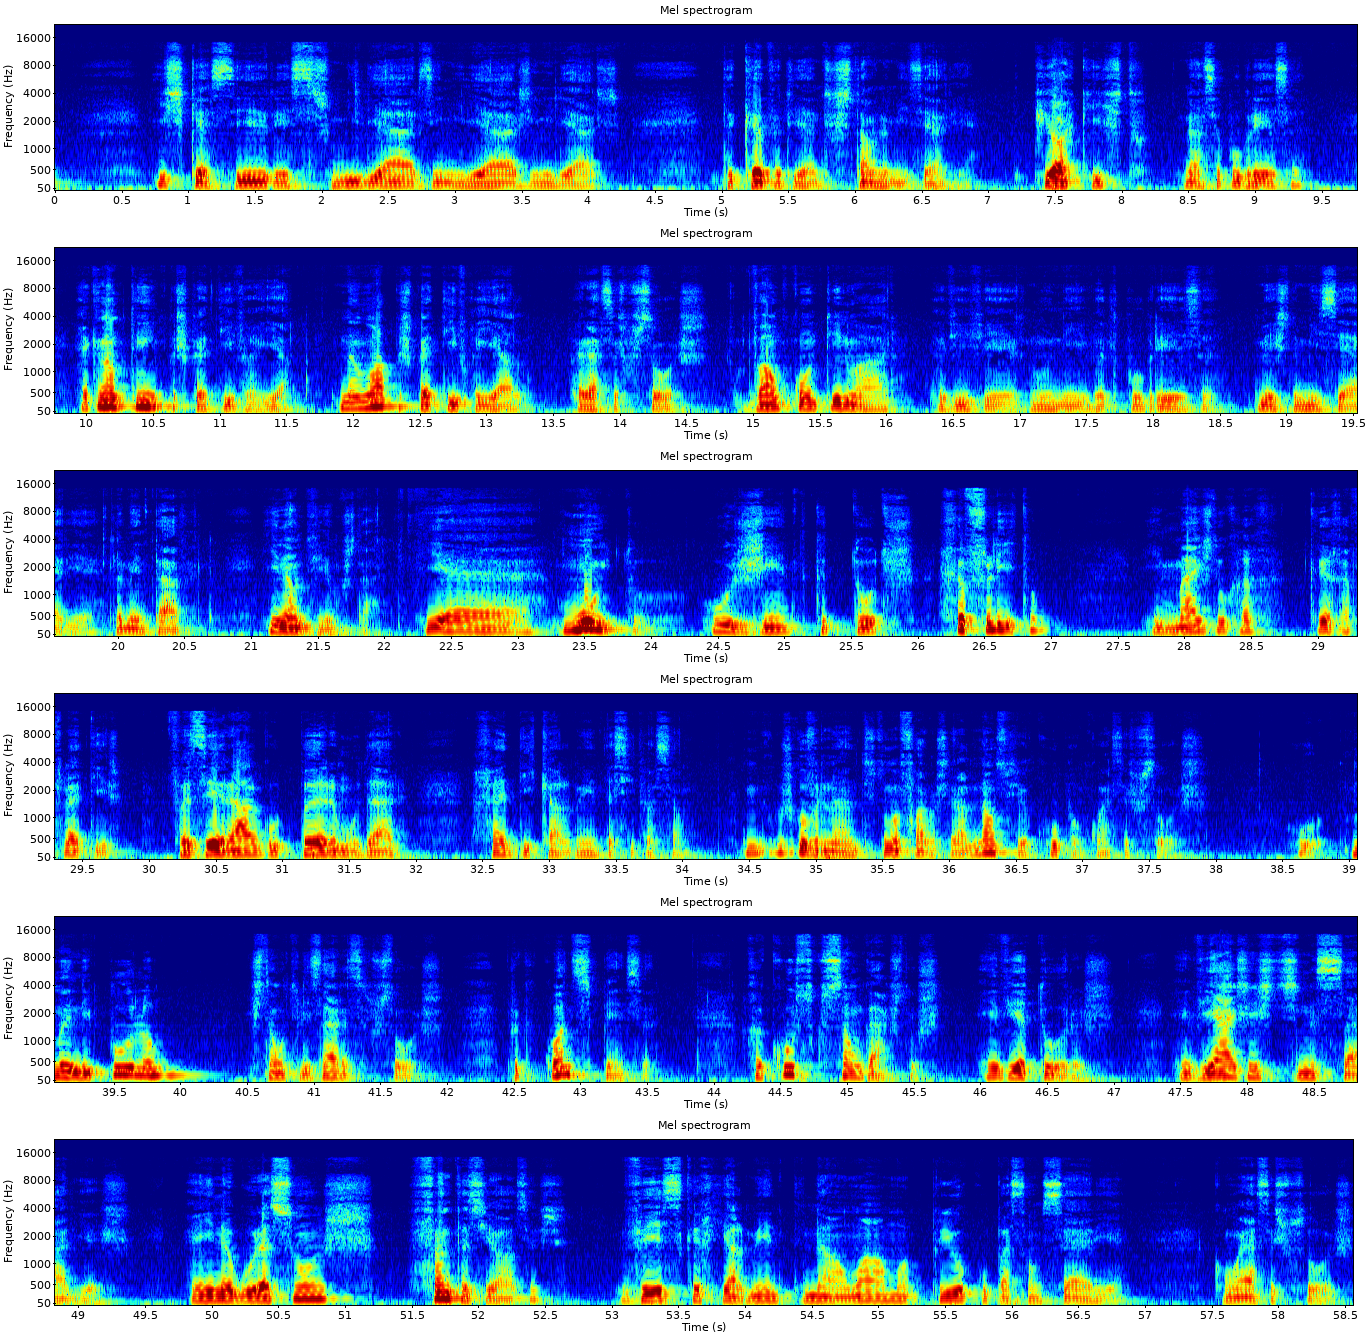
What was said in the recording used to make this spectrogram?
esquecer esses milhares e milhares e milhares de cavaliantes que estão na miséria. Pior que isto, nessa pobreza, é que não têm perspectiva real. Não há perspectiva real para essas pessoas. Vão continuar a viver num nível de pobreza, mesmo de miséria, lamentável. E não deviam estar. E é muito urgente que todos reflitam e, mais do que refletir, fazer algo para mudar radicalmente a situação. Os governantes, de uma forma geral, não se preocupam com essas pessoas. Manipulam e estão a utilizar essas pessoas. Porque quando se pensa recursos que são gastos em viaturas, em viagens desnecessárias, em inaugurações fantasiosas, vê-se que realmente não há uma preocupação séria com essas pessoas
